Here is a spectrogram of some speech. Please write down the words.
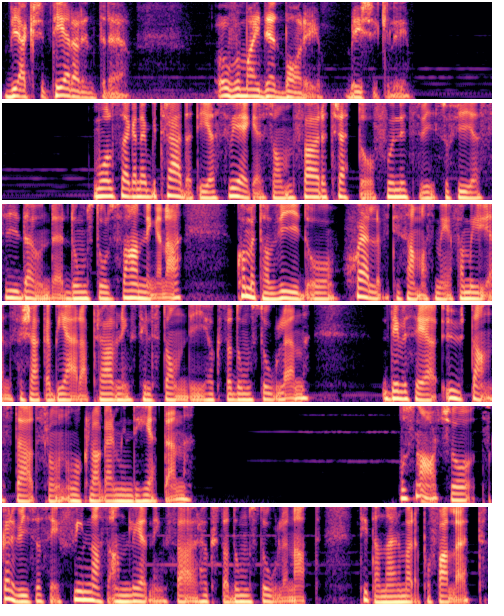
Vi accepterar inte det. Over my dead body basically. Målsägandebiträdet Ia Sveger som företrätt och funnits vid Sofias sida under domstolsförhandlingarna kommer ta vid och själv tillsammans med familjen försöka begära prövningstillstånd i Högsta domstolen. Det vill säga utan stöd från åklagarmyndigheten. Och snart så ska det visa sig finnas anledning för Högsta domstolen att titta närmare på fallet.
